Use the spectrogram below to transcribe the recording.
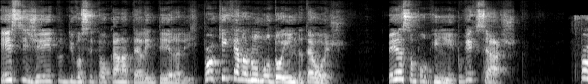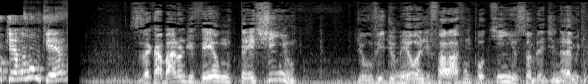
esse jeito de você tocar na tela inteira ali? Por que, que ela não mudou ainda até hoje? Pensa um pouquinho aí, por que, que você acha? Porque ela não quer. Vocês acabaram de ver um trechinho de um vídeo meu onde falava um pouquinho sobre a dinâmica.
